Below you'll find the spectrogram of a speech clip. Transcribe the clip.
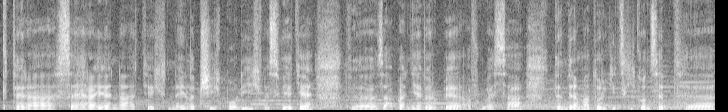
která se hraje na těch nejlepších pódiích ve světě, v eh, západní Evropě a v USA. Ten dramaturgický koncept eh,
